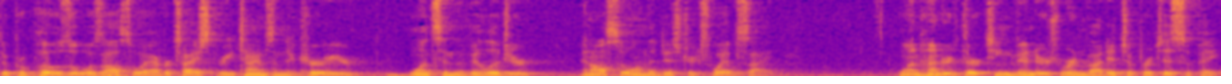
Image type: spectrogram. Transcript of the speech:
The proposal was also advertised three times in the Courier, once in the Villager, and also on the district's website. 113 vendors were invited to participate.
